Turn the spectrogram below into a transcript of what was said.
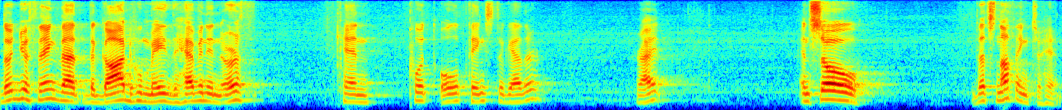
Don't you think that the God who made heaven and earth can put all things together? Right? And so, that's nothing to him.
